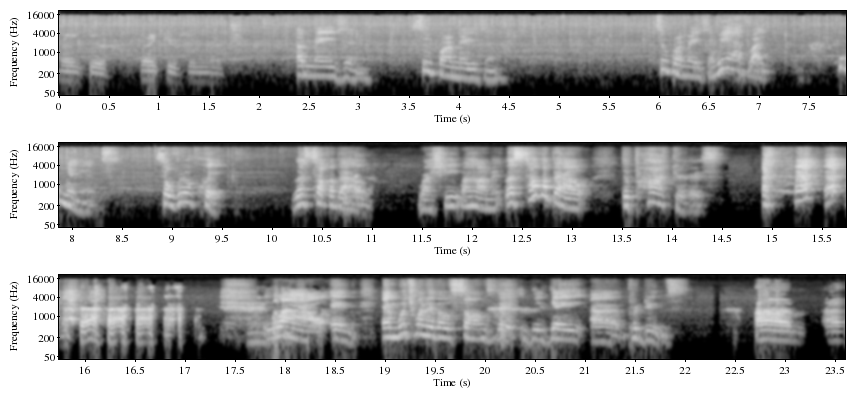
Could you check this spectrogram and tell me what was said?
Thank you. Thank you so much. amazing, super amazing, super amazing. We have like two minutes, so real quick, let's talk about. Rashid Muhammad. Let's talk about the Parkers. wow, and and which one of those songs that did they uh, produce? um, uh,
